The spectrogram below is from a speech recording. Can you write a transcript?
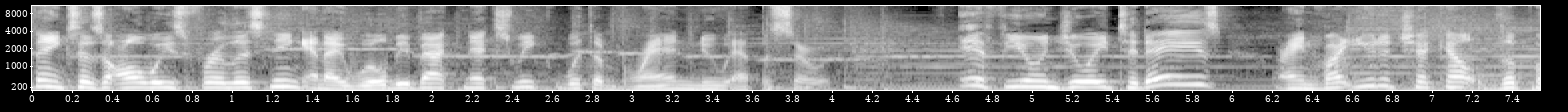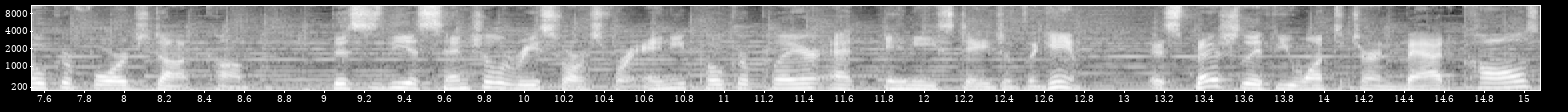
Thanks as always for listening, and I will be back next week with a brand new episode. If you enjoyed today's, I invite you to check out thepokerforge.com. This is the essential resource for any poker player at any stage of the game especially if you want to turn bad calls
